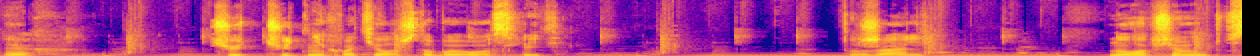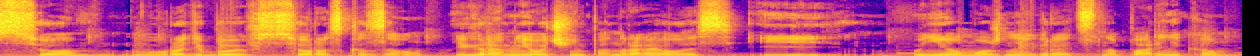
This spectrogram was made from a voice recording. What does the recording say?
Эх, чуть-чуть не хватило, чтобы его слить. Жаль. Ну, в общем, все, вроде бы все рассказал. Игра мне очень понравилась, и в нее можно играть с напарником.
